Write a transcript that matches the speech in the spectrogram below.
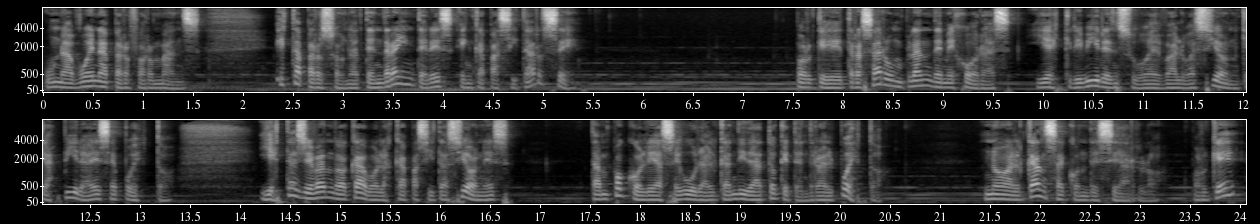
una buena performance, ¿esta persona tendrá interés en capacitarse? Porque trazar un plan de mejoras y escribir en su evaluación que aspira a ese puesto y está llevando a cabo las capacitaciones, tampoco le asegura al candidato que tendrá el puesto. No alcanza con desearlo. ¿Por qué?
